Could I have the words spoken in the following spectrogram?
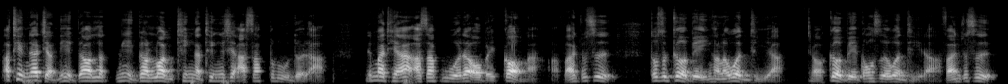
啊，听人家讲你也不要乱，你也不要乱听啊，听一些阿萨布鲁的啦，你买听阿萨布鲁的我没讲啊，啊，反正就是都是个别银行的问题啊，哦，个别公司的问题啦，反正就是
